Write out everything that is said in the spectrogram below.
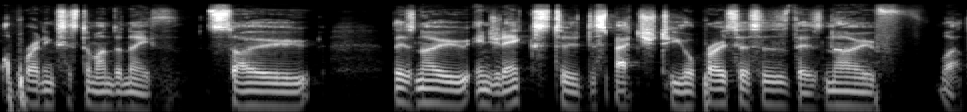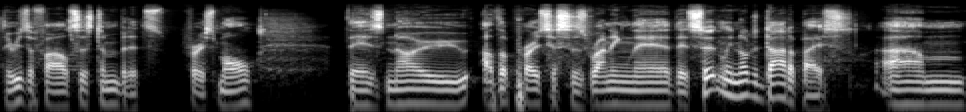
operating system underneath. So there's no Nginx to dispatch to your processes. There's no, well, there is a file system, but it's very small. There's no other processes running there. There's certainly not a database. Um,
